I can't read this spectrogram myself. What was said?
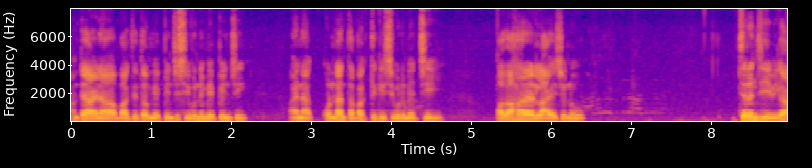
అంటే ఆయన భక్తితో మెప్పించి శివుని మెప్పించి ఆయన కొండంత భక్తికి శివుడు మెచ్చి పదహారేళ్ళ ఆయుషును చిరంజీవిగా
